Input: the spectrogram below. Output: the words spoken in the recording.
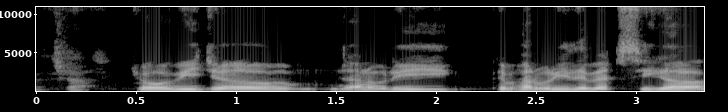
ਅੱਛਾ। 24 ਚ ਜਨਵਰੀ ਤੇ ਫਰਵਰੀ ਦੇ ਵਿੱਚ ਸੀਗਾ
